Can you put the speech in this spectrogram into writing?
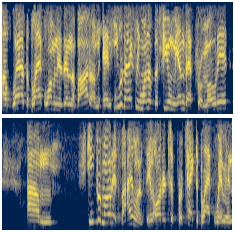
of where the black woman is in the bottom and he was actually one of the few men that promoted um he promoted violence in order to protect black women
